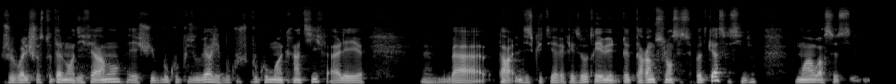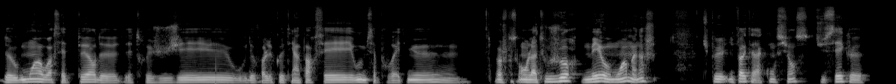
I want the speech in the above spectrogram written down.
je vois les choses totalement différemment et je suis beaucoup plus ouvert, j'ai beaucoup je suis beaucoup moins craintif à aller, heu, bah, discuter avec les autres et par exemple se lancer ce podcast aussi, avoir ce de moins avoir cette peur d'être jugé ou de voir le côté imparfait. «Oui, mais ça pourrait être mieux». Moi, je pense qu'on l'a toujours, mais au moins maintenant tu peux une fois que tu as la conscience, tu sais que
